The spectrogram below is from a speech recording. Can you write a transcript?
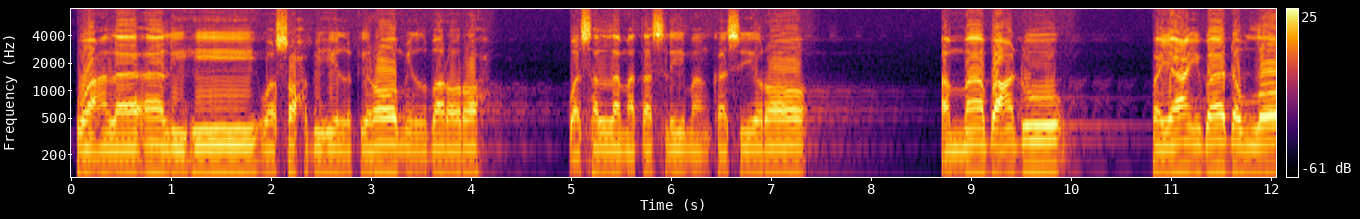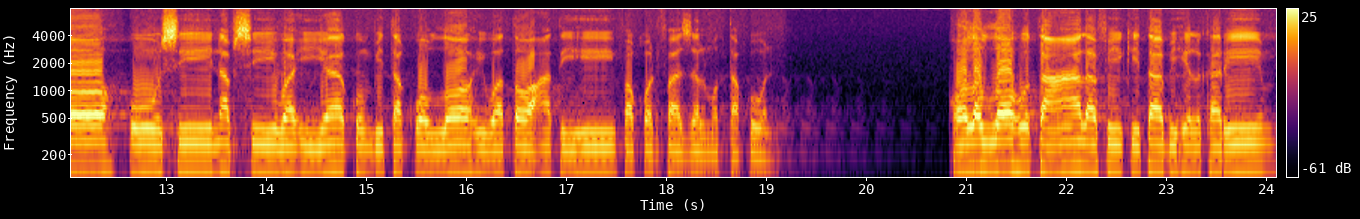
wa ala alihi wa sahbihi al-kiramil bararah wa sallama tasliman kasira amma usi nafsi wa iyyakum bi taqwallahi wa ta'atihi faqad fazal muttaqun qala Allah ta'ala fi kitabihil karim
